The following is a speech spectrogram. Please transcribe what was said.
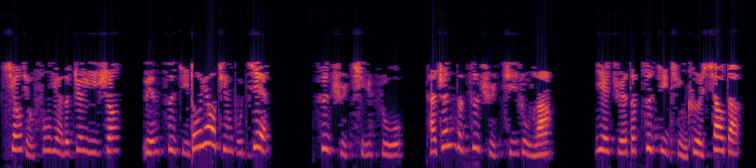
肖九敷衍的这一声，连自己都要听不见，自取其辱。他真的自取其辱了，也觉得自己挺可笑的。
